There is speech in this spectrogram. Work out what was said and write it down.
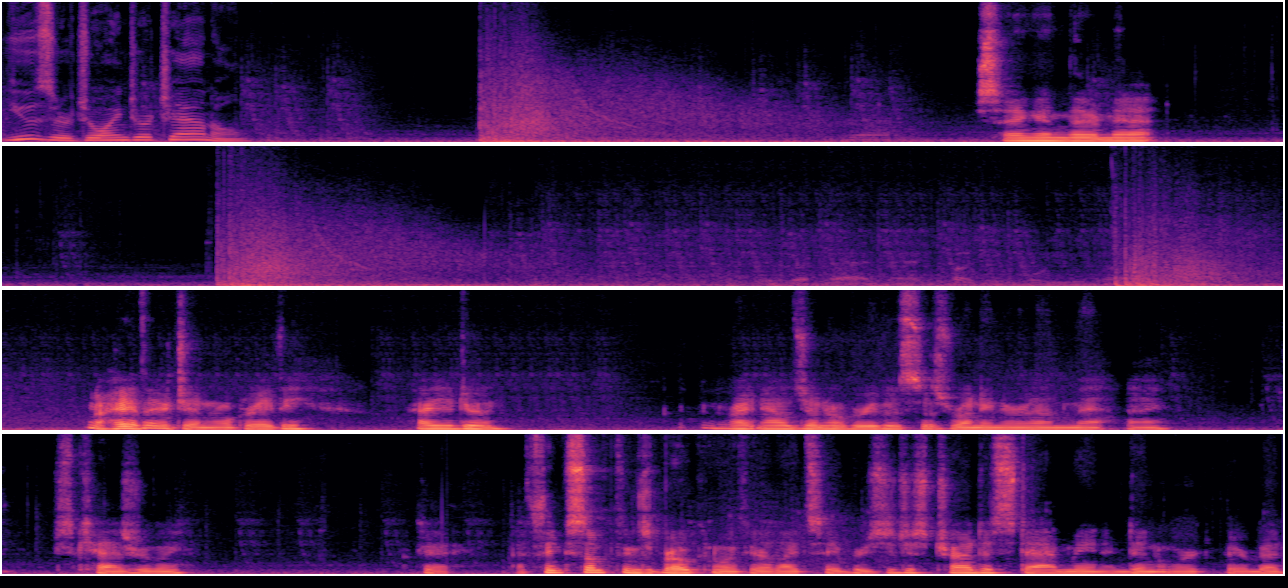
User joined your channel. Just hang in there, Matt. Oh, hey there, General Gravy. How you doing? Right now, General Grievous is running around Matt and I. Just casually. Okay. I think something's broken with your lightsabers. You just tried to stab me and it didn't work there, but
